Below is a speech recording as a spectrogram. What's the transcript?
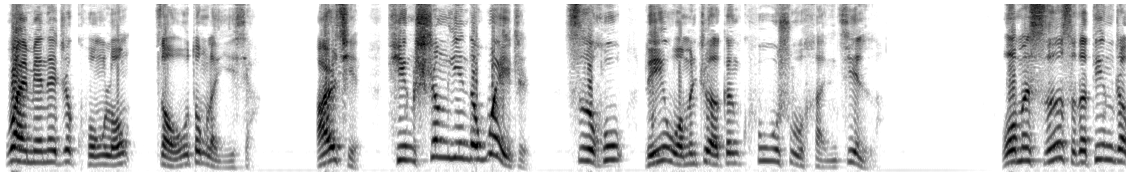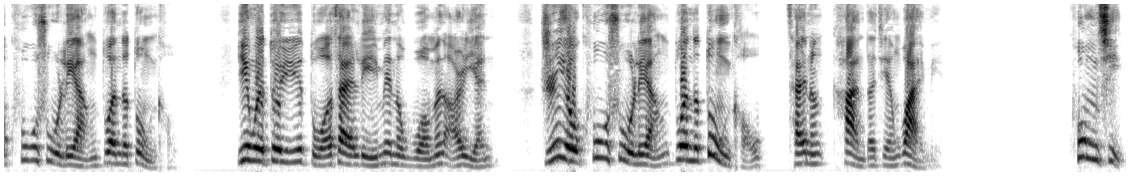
外面那只恐龙走动了一下，而且听声音的位置似乎离我们这根枯树很近了。我们死死地盯着枯树两端的洞口。因为对于躲在里面的我们而言，只有枯树两端的洞口才能看得见外面。空气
